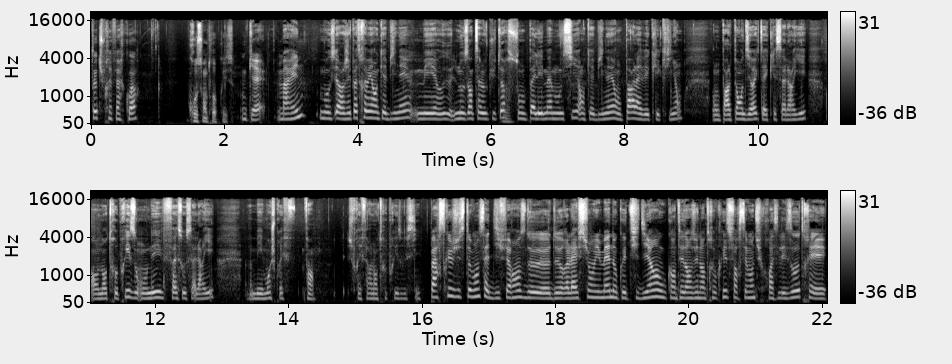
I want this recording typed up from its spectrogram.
Toi, tu préfères quoi? Grosse entreprise. Ok. Marine? Moi aussi, alors j'ai pas travaillé en cabinet, mais euh, nos interlocuteurs Mm. sont pas les mêmes aussi en cabinet. On parle avec les clients, on parle pas en direct avec les salariés. En entreprise, on est face aux salariés, mais moi je préfère, enfin, je préfère l'entreprise aussi. Parce que justement, cette différence de, de relations humaines au quotidien, où quand tu es dans une entreprise, forcément, tu croises les autres et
